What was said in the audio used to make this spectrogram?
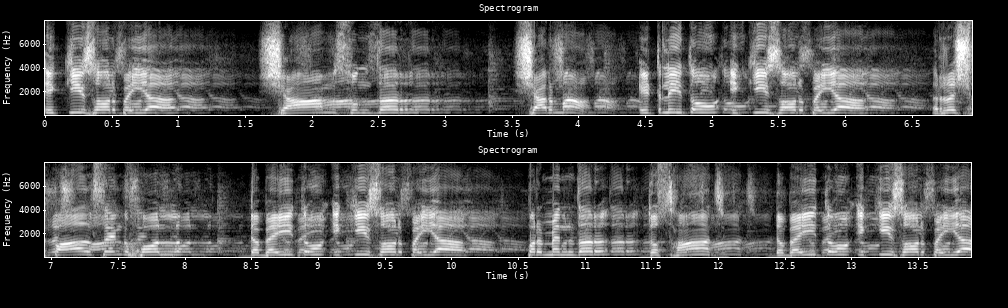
2100 ਰੁਪਇਆ ਸ਼ਾਮ ਸੁੰਦਰ ਸ਼ਰਮਾ, ਇਟਲੀ ਤੋਂ 2100 ਰੁਪਇਆ ਰਸ਼ਪਾਲ ਸਿੰਘ ਫੁੱਲ ਦੁਬਈ ਤੋਂ 2100 ਰੁਪਇਆ ਪਰਮਿੰਦਰ ਦੁਸਾਂਝ ਦੁਬਈ ਤੋਂ 2100 ਰੁਪਇਆ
